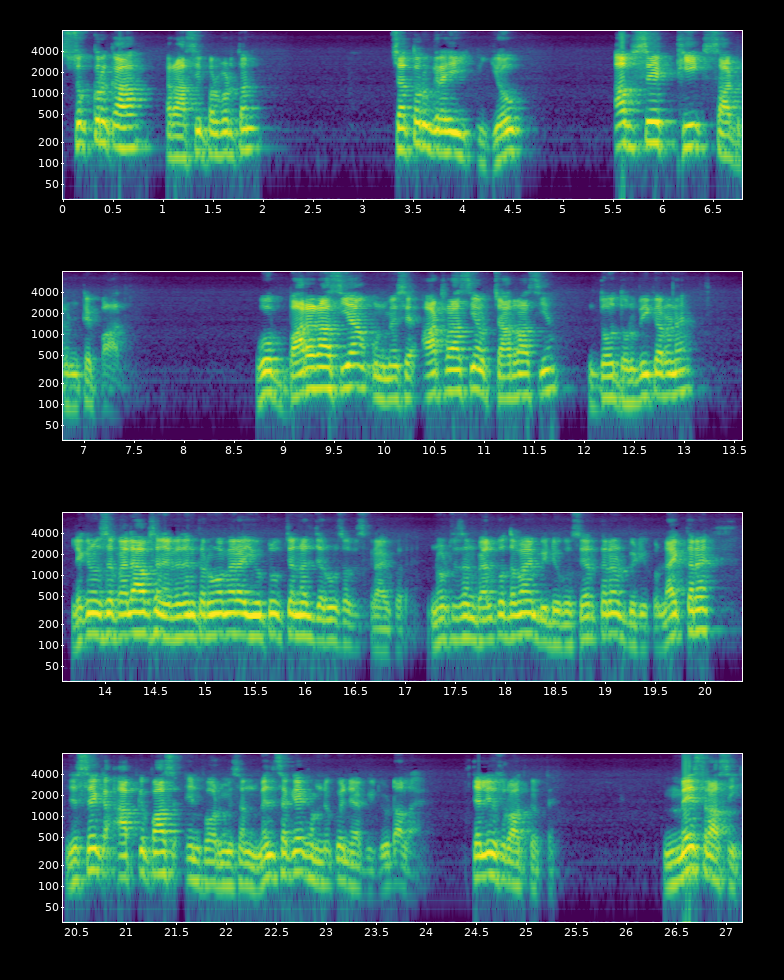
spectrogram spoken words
शुक्र का राशि परिवर्तन, चतुर्ग्रही योग, अब से ठीक साठ घंटे बाद। वो बारह राशियाँ, उनमें से आठ राशियाँ और चार राशियाँ, दो ध्रुवीकरण है। लेकिन उससे पहले आपसे निवेदन करूँगा, मेरा यूट्यूब चैनल ज़रूर सब्सक्राइब करें। नोटिफिकेशन बेल को दबाएँ, वीडियो को शेयर करें और वीडियो को लाइक करें, जिससे कि आपके पास इंफॉर्मेशन मिल सके, हमने कोई नया वीडियो डाला है। चलिए शुरुआत करते हैं। मेष राशि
